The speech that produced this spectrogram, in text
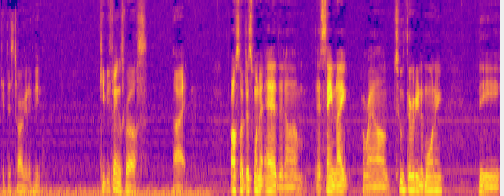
get this targeted view. Keep your fingers crossed. All right. Also, just want to add that um that same night around 2:30 in the morning, the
